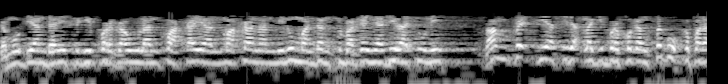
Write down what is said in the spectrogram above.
Kemudian dari segi pergaulan, pakaian, makanan, minuman dan sebagainya diracuni sampai dia tidak lagi berpegang teguh kepada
